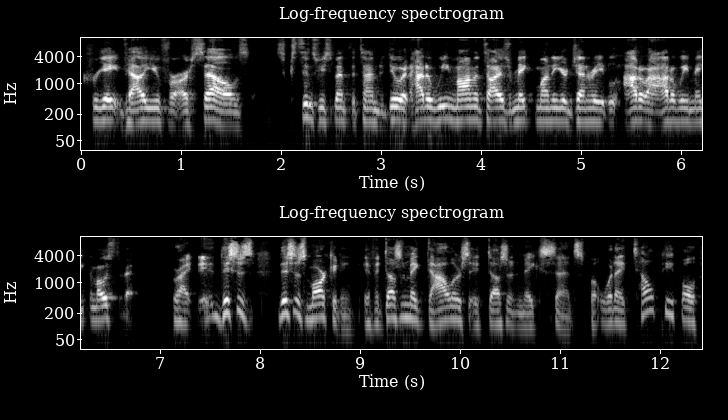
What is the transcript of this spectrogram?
create value for ourselves since we spent the time to do it? How do we monetize or make money or generate how do how do we make the most of it? Right. This is this is marketing. If it doesn't make dollars it doesn't make sense. But what i tell people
